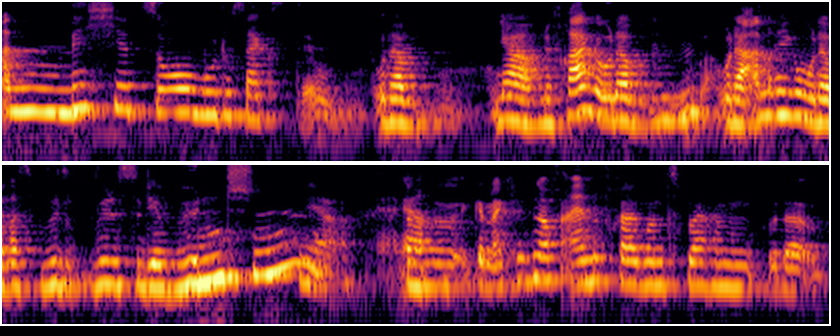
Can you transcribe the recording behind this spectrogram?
an mich jetzt so, wo du sagst, oder ja, eine Frage oder, mhm. oder Anregung oder was würdest du dir wünschen? Ja. Also genau, ich hätte noch eine Frage und zwar haben oder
